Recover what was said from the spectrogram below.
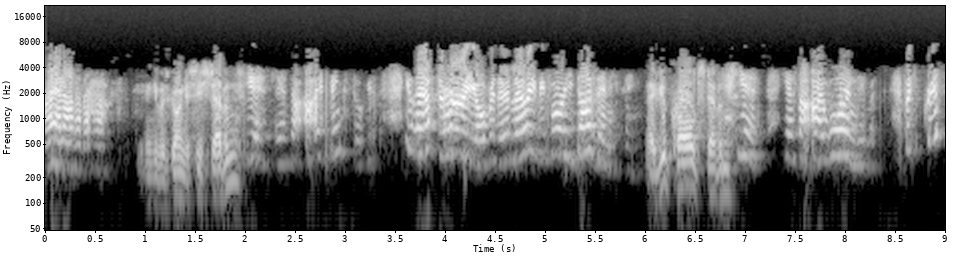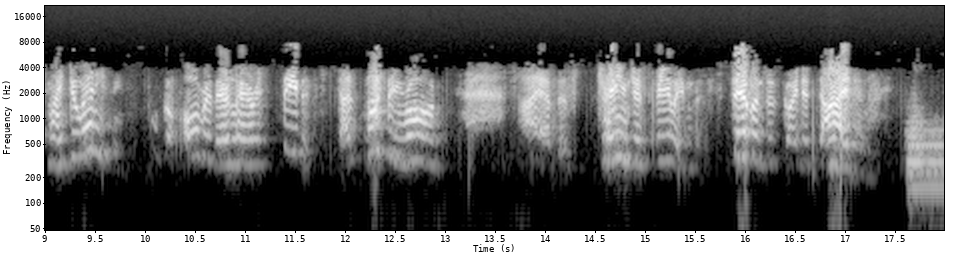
ran out of the house. You think he was going to see Stebbins? Yes, yes, I, I think so. You, you have to hurry over there, Larry, before he does anything. Have you called Stebbins? Yes, yes, I, I warned him, but, Chris might do anything. Oh, go over there, Larry. See that there's nothing wrong. I have the strangest feeling that Stebbins is going to die tonight.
